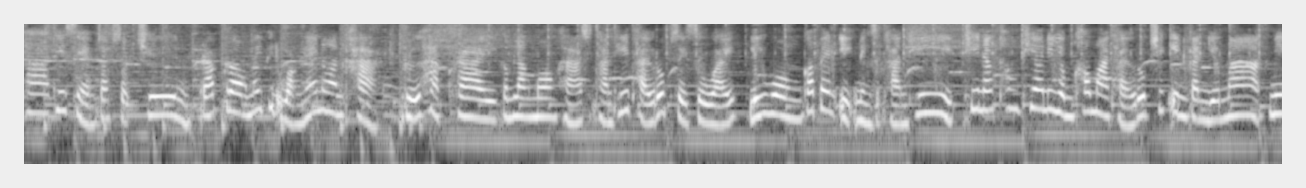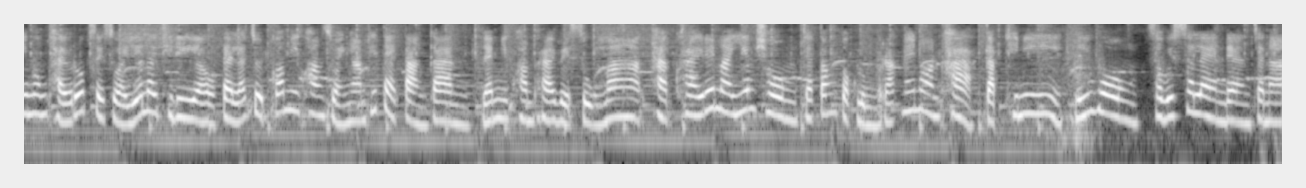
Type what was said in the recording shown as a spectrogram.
ชาติที่แสนจะสดชื่น รับรองไม่ผิดหวังแน่นอนค่ะ หรือหากใครกำลังมองหาสถานที่ถ่ายรูปสวยๆ ลิวงก็เป็นอีกหนึ่งสถานที่ที่นักท่องเที่ยวนิยมเข้ามาถ่ายรูปเช็คอินกันเยอะมาก มีมุมถ่ายรูปสวยๆเยอะเลยทีเดียว แต่ละจุดก็มีความสวยงามที่แตกต่างกัน และมีความ p r i v a t สูงมาก หากใครได้มาเยี่ยมชม จะต้องตกหลุมรักแน่นอนค่ะ กับที่นี่ลิวง สวิตเซอร์แลนด์แดนจนะ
